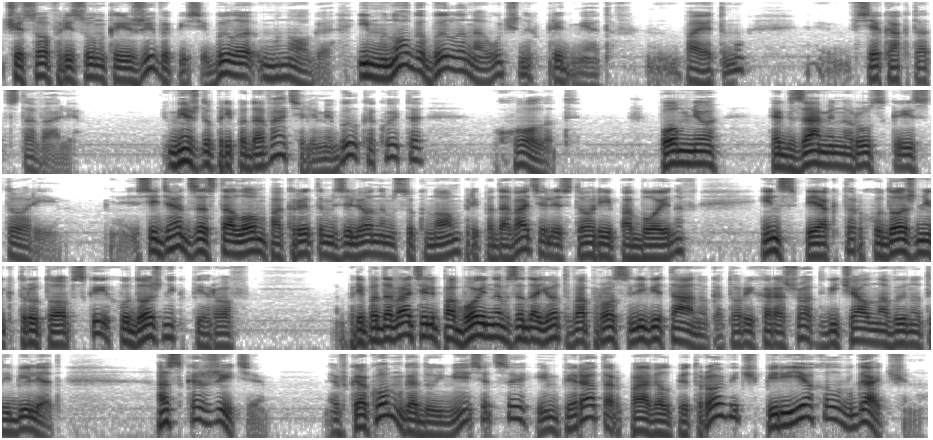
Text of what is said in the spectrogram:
Часов рисунка и живописи было много, и много было научных предметов. Поэтому все как-то отставали. Между преподавателями был какой-то холод. Помню экзамен русской истории. Сидят за столом, покрытым зеленым сукном, преподаватель истории Побойнов, инспектор, художник Трутовский, художник Перов. Преподаватель Побойнов задает вопрос Левитану, который хорошо отвечал на вынутый билет. «А скажите, в каком году и месяце император Павел Петрович переехал в Гатчину?»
